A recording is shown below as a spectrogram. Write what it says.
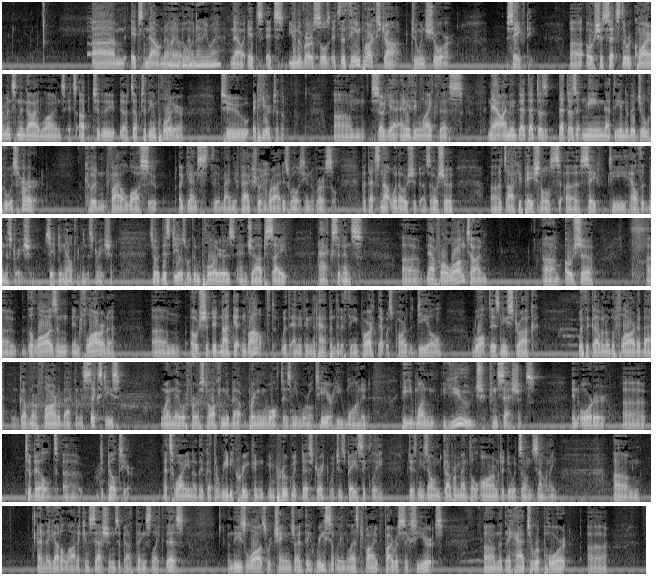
It's no, no, Liable no. in any way? No, it's it's Universal's. It's the theme park's job to ensure safety. Uh, OSHA sets the requirements and the guidelines. It's up to the it's up to the employer to adhere to them. Um, so yeah, anything like this. Now, I mean that that does that doesn't mean that the individual who was hurt couldn't file a lawsuit against the manufacturer of the ride as well as Universal. But that's not what OSHA does. OSHA, uh, it's Occupational uh, Safety Health Administration, Safety and Health Administration. So this deals with employers and job site accidents. Uh, now, for a long time, um, OSHA, uh, the laws in, in Florida, um, OSHA did not get involved with anything that happened at a theme park. That was part of the deal Walt Disney struck with the governor of the Florida back, governor of Florida back in the '60s when they were first talking about bringing Walt Disney World here. He wanted, he won huge concessions in order uh, to build uh, to build here. That's why you know they've got the Reedy Creek Improvement District, which is basically Disney's own governmental arm to do its own zoning and they got a lot of concessions about things like this. And these laws were changed, I think, recently in the last five, five or six years, um, that they had to report uh,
